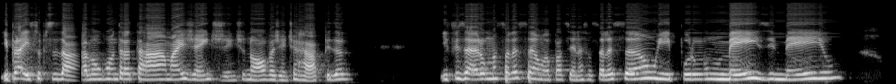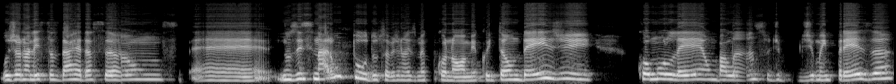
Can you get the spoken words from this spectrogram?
E para isso precisavam contratar mais gente, gente nova, gente rápida. E fizeram uma seleção. Eu passei nessa seleção e por um mês e meio os jornalistas da redação é, nos ensinaram tudo sobre jornalismo econômico. Então, desde como ler um balanço de, de uma empresa,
